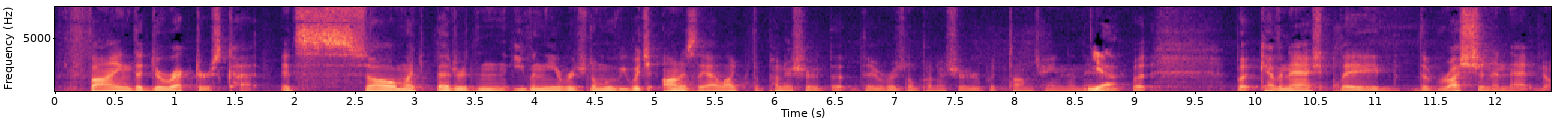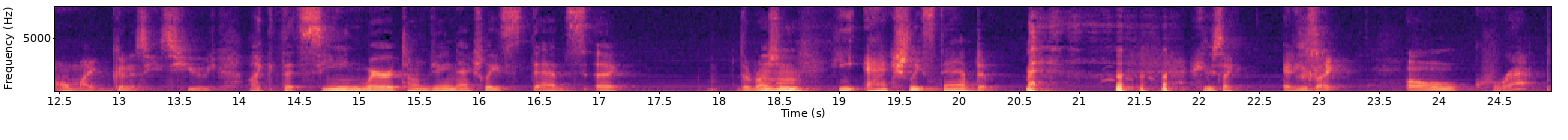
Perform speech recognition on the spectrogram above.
find the director's cut. It's so much better than even the original movie. Which honestly, I like the Punisher, the, the original Punisher with Tom Jane in there. Yeah. but. But Kevin Nash played the Russian in that, and oh my goodness, he's huge! Like that scene where Tom Jane actually stabs uh, the Russian, Mm-hmm. he actually stabbed him. he was like, and he's like, "Oh crap!"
